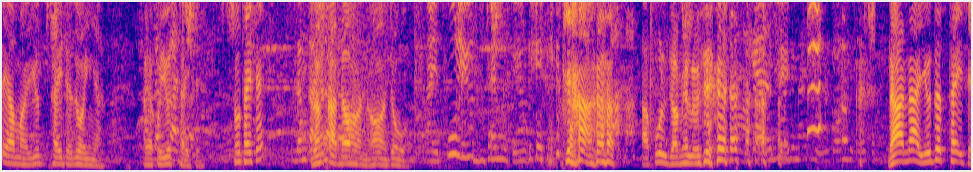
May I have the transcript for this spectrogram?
તે આમાં યુદ્ધ થાય છે જો અહીંયા. અહીંયા કોઈ યુદ્ધ થાય છે. શું થાય છે? લંકા દહન. હા જોવો ફૂલ યુદ્ધ થયેલું હતું ક્યાં? આ ફૂલ જમેલું છે. ના ના યુદ્ધ જ થાય છે.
